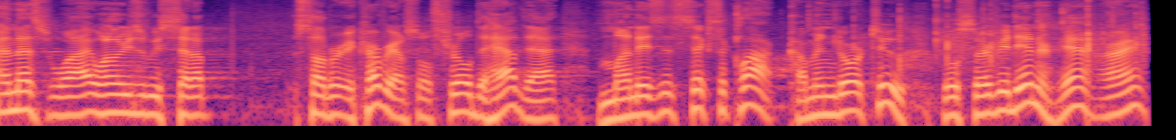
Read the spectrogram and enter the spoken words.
And that's why one of the reasons we set up Celebrate Recovery. I'm so thrilled to have that. Mondays at 6 o'clock. Come in door two. We'll serve you dinner. Yeah, all right.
